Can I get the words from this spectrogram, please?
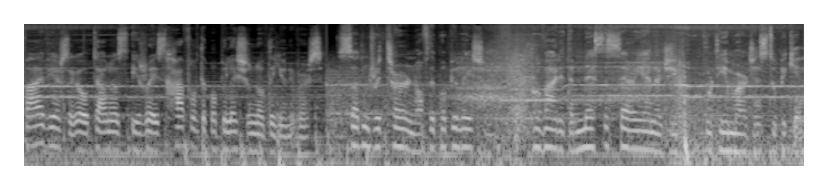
Five years ago, Thanos erased half of the population of the universe. The sudden return of the population provided the necessary energy for the emergence to begin.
